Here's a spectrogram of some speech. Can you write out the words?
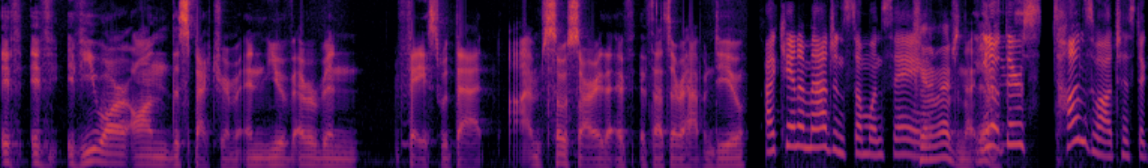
if if if you are on the spectrum and you've ever been faced with that, I'm so sorry that if, if that's ever happened to you. I can't imagine someone saying Can't imagine that. Yeah. You know, there's tons of autistic,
